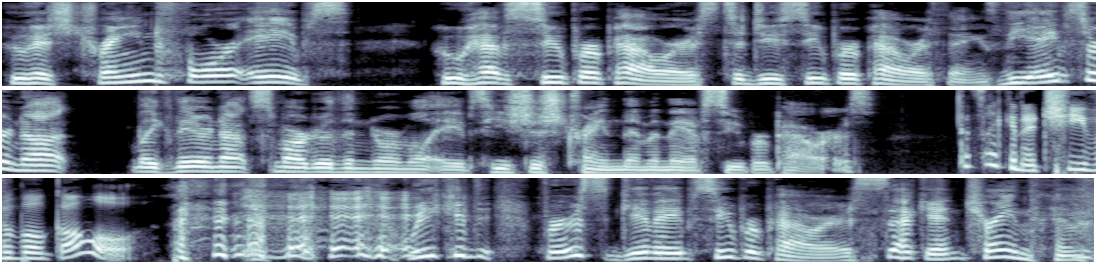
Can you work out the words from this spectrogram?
who has trained four apes who have superpowers to do superpower things. The apes are not like they are not smarter than normal apes. He's just trained them and they have superpowers. That's like an achievable goal. we could first give apes superpowers. Second, train them.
